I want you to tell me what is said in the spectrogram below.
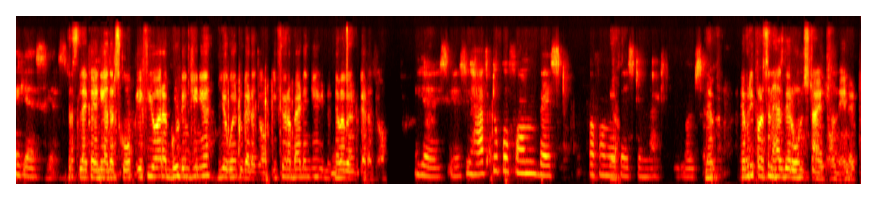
Yes, yes, Just like any other scope. If you are a good engineer, you're going to get a job. If you're a bad engineer, you're never going to get a job. yes, yes. You have to perform best, perform your best in that field also. Every person has their own style on in it.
